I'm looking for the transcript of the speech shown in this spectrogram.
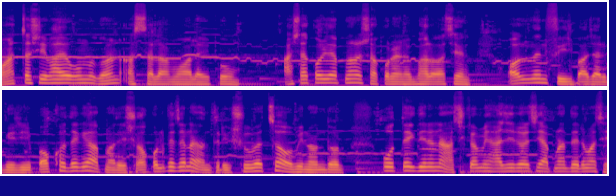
মাছ চাষি ভাই ও বন্ধুগণ আসসালামু আলাইকুম। আশা করি আপনারা সকলে অনেক ভালো আছেন। অনলাইন ফিশ বাজার বিজির পক্ষ থেকে আপনাদের সকলকে জানাই আন্তরিক শুভেচ্ছা অভিনন্দন। প্রত্যেক দিনে না আজকে আমি হাজির হয়েছি আপনাদের মাঝে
